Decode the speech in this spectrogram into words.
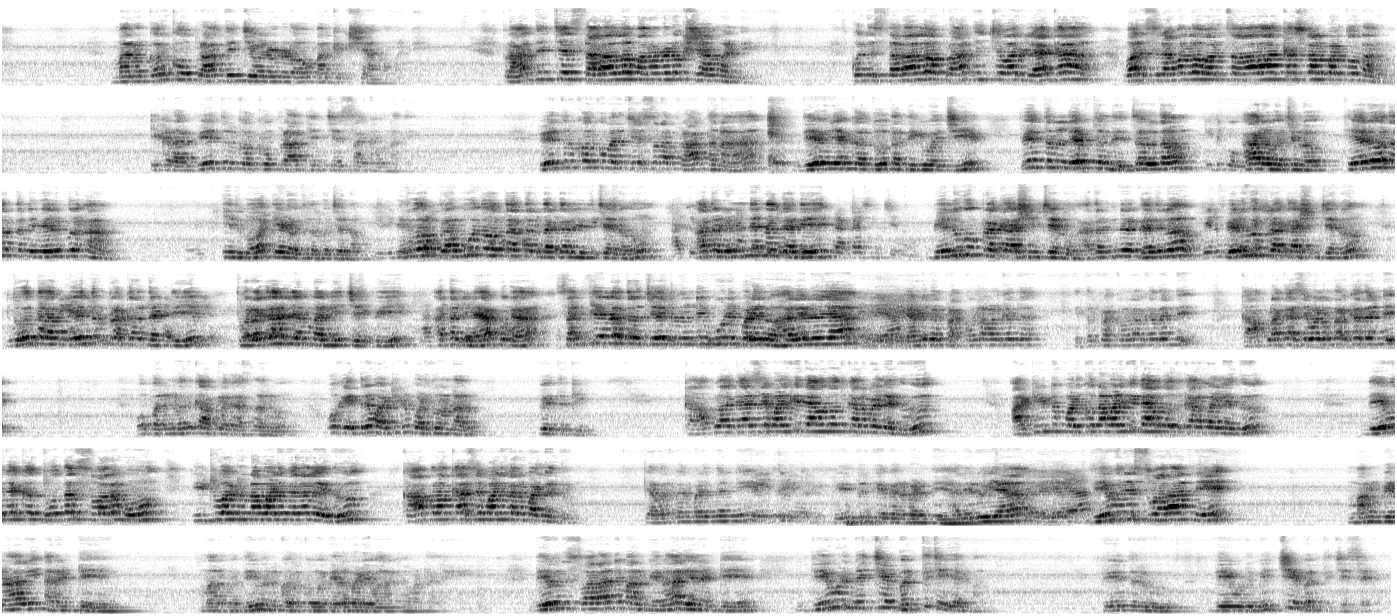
మన కొరకు ప్రార్థించే వాళ్ళు ఉండడం మనకి క్షేమం అండి. ప్రార్థించే స్థలాల్లో మనం ఉండడం క్షేమం అండి. కొన్ని స్థలాల్లో ప్రార్థించేవారు లేక వారి శ్రమలో వారు చాలా కష్టాలు పడుతున్నారు. ఇక్కడ పేతురు కొరకు ప్రార్థించే సంఘం ఉన్నది పేతురు కొరకు మరి చేస్తున్న ప్రార్థన దేవుని యొక్క దూత దిగి వచ్చి పేతురు లేపుతుంది. చదువుదాం. ఆరో వచనంలో హేరోద్ అతని వెలుపు ఇదిగో ఏడో వచనంలోకి వచ్చేద్దాం. ఇదిగో. ప్రభు దూత అతని దగ్గర నిలిచాను. అతడు ఉండిన గది వెలుగు ప్రకాశించాను. అతని గదిలో వెలుగు ప్రకాశించాను. దూత పేతురు ప్రక్కన తట్టి త్వరగా లెమ్మని చెప్పి అతను లేపగా సంఖ్యలో అతని చేతి నుండి ఊడిపడేను. హలేలుయా ఎవరి మీరు ప్రక్కన ఉన్నవాడు కదా. ఇద్దరు ప్రక్కన ఉన్నారు కదండి. కాపలా కాసేవాళ్ళు ఉన్నారు కదండి. ఓ పన్నెండు మంది కాపలా కాస్తున్నారు. ఒక ఇద్దరు అటు ఇటు పడుకుని ఉన్నారు కాపలా కాసే వాళ్ళకి దేవదూత కనబడలేదు. అటు ఇటు పడుకున్న వాళ్ళకి దేవదూత కనబడలేదు. దేవుని యొక్క దూత స్వరము ఇటు అటు ఉన్న వాళ్ళు వినలేదు. కాపలా కాసే వాళ్ళు వినబడలేదు ఎవరికి వినబడిందండి పేతురికి వినబడింది హల్లెలూయా. దేవుని స్వరాన్ని మనం వినాలి అని అంటే మనము దేవుని కొరకు నిలబడే వారంగా ఉండాలి. దేవుని స్వరాన్ని మనం వినాలి అని అంటే దేవుడు మెచ్చే భక్తి చేయాలి మనం. పేతురు దేవుడు మెచ్చే భక్తి చేశాడు.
